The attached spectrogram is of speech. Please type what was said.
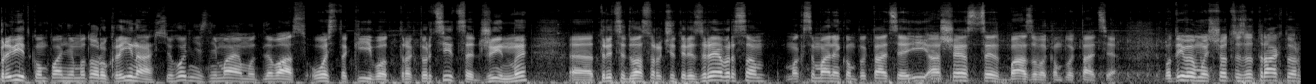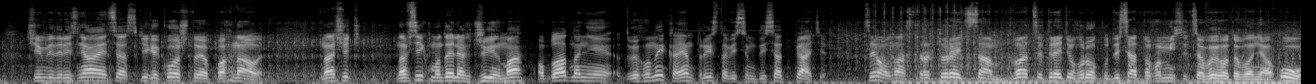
Привіт, компанія Мотор Україна. Сьогодні знімаємо для вас ось такі от тракторці. Це джинми е, 3244 з реверсом, максимальна комплектація, і А6 це базова комплектація. Подивимось, що це за трактор, чим відрізняється, скільки коштує. Погнали. Значить, на всіх моделях Джинма обладнані двигуни КМ385. Це у нас тракторець сам 23-го року, 10-го місяця виготовлення у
